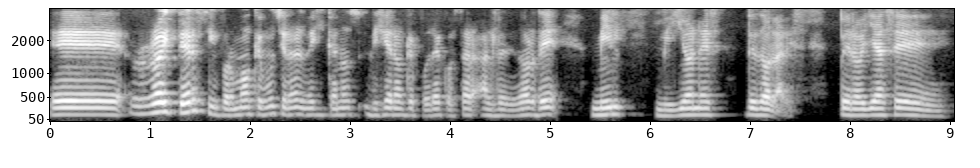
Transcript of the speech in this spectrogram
Reuters informó que funcionarios mexicanos dijeron que podría costar alrededor de mil millones de dólares pero ya se,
